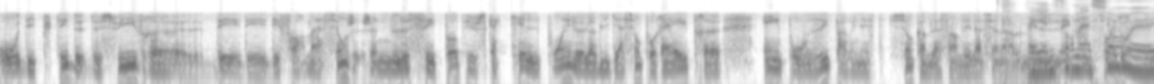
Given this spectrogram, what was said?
aux députés de, de suivre des, des, des, formations? Je, je, ne le sais pas, puis jusqu'à quel point l'obligation pourrait être euh, imposée par une institution comme l'Assemblée nationale. Ben, il y a une formation, euh,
